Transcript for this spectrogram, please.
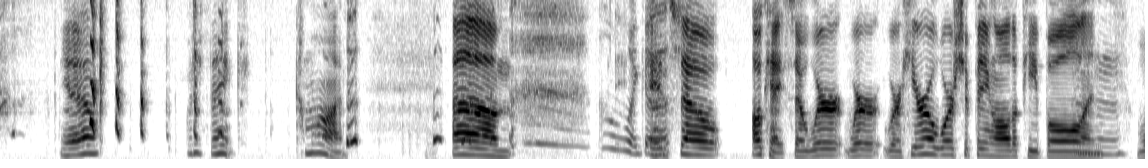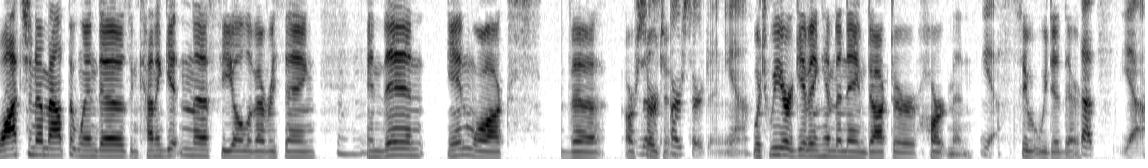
you know what do you think come on um Oh my gosh. and so okay so we're we're we're hero worshiping all the people and Mhm. watching them out the windows and kind of getting the feel of everything Mhm. and then in walks the our The- surgeon Our surgeon, yeah. which we are giving him the name dr hartman Yes. see what we did there That's yeah.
